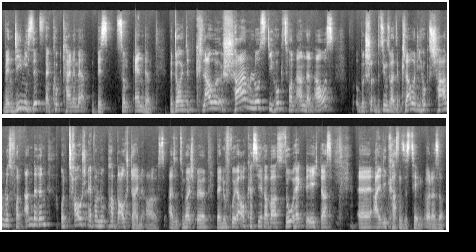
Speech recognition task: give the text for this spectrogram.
Wenn die nicht sitzt, dann guckt keiner mehr bis zum Ende. Bedeutet, klaue schamlos die Hooks von anderen aus, beziehungsweise klaue die Hooks schamlos von anderen und tausch einfach nur ein paar Bausteine aus. Also zum Beispiel, wenn du früher auch Kassierer warst, so hackte ich das äh, Aldi-Kassensystem oder so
